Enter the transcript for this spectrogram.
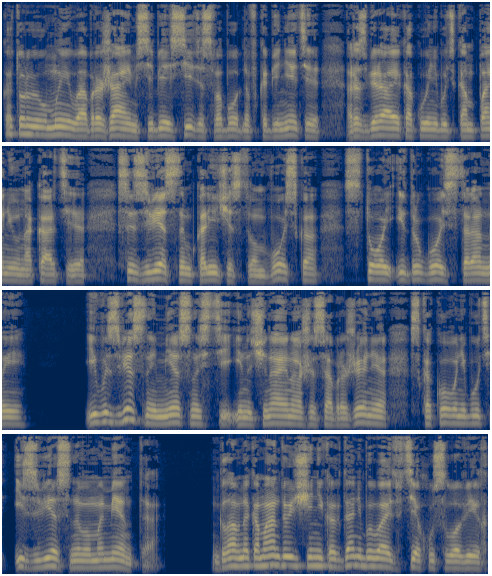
которую мы воображаем себе, сидя свободно в кабинете, разбирая какую-нибудь компанию на карте с известным количеством войска с той и другой стороны, и в известной местности, и начиная наши соображения с какого-нибудь известного момента, Главнокомандующий никогда не бывает в тех условиях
